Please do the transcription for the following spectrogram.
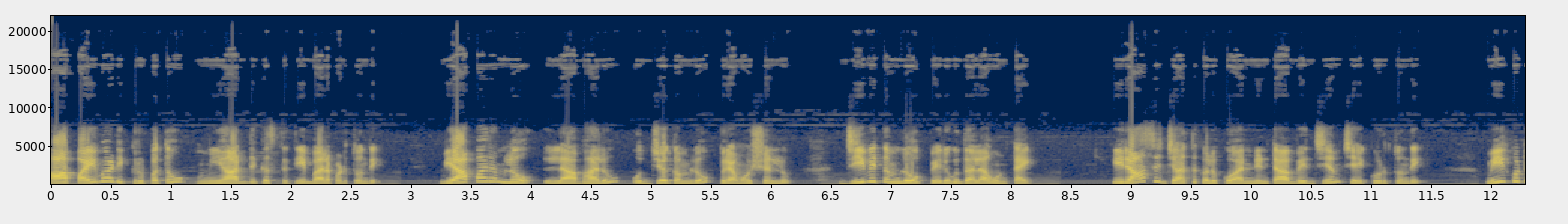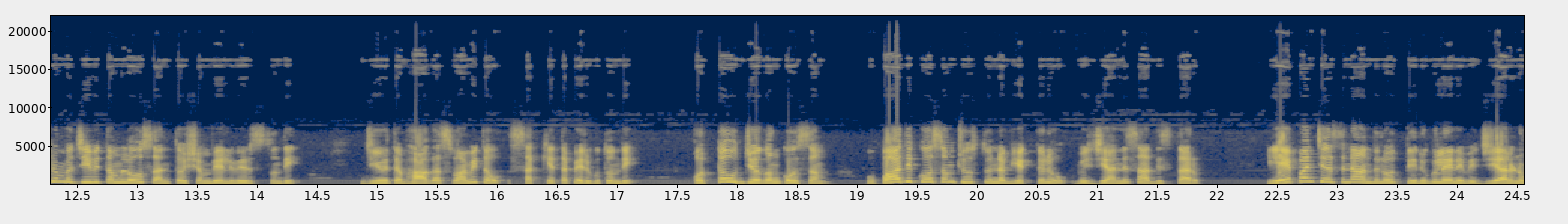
ఆ పైవాడి కృపతో మీ ఆర్థిక స్థితి బలపడుతుంది. వ్యాపారంలో లాభాలు ఉద్యోగంలో ప్రమోషన్లు జీవితంలో పెరుగుదల ఉంటాయి. ఈ రాశి జాతకులకు అన్నింటా విజయం చేకూరుతుంది. మీ కుటుంబ జీవితంలో సంతోషం వెలువరుస్తుంది. జీవిత భాగస్వామితో సఖ్యత పెరుగుతుంది. కొత్త ఉద్యోగం కోసం ఉపాధి కోసం చూస్తున్న వ్యక్తులు విజయాన్ని సాధిస్తారు. ఏ పని చేసినా అందులో తిరుగులేని విజయాలను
